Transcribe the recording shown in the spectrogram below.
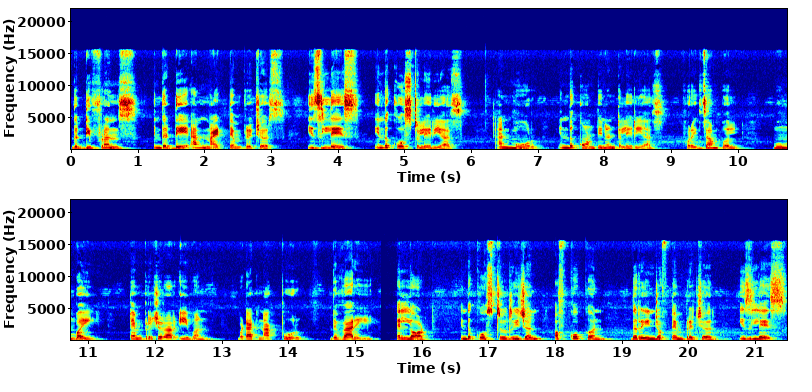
the difference in the day and night temperatures is less in the coastal areas and more in the continental areas. For example, Mumbai temperature are even, but at Nagpur they vary a lot. In the coastal region of Konkan, the range of temperature is less,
